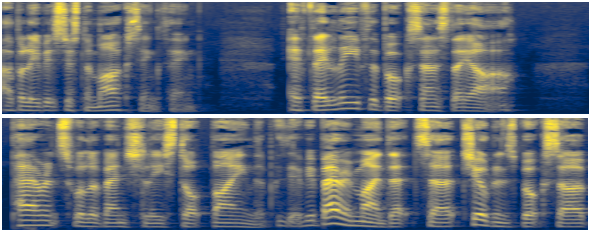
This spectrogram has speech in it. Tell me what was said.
I believe it's just a marketing thing. If they leave the books as they are, parents will eventually stop buying them. Because if you bear in mind that uh, children's books are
